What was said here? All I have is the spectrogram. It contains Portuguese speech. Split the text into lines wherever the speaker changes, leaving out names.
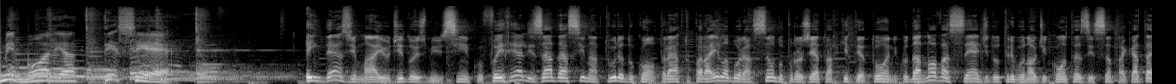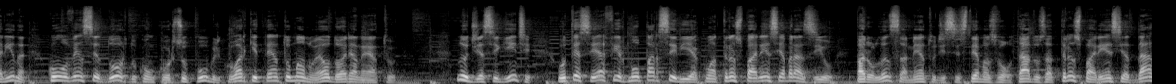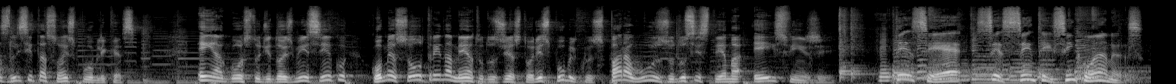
Memória TCE.
Em 10 de maio de 2005, foi realizada a assinatura do contrato para a elaboração do projeto arquitetônico da nova sede do Tribunal de Contas de Santa Catarina com o vencedor do concurso público, o arquiteto Manuel Doria Neto. No dia seguinte, o TCE firmou parceria com a Transparência Brasil para o lançamento de sistemas voltados à transparência das licitações públicas. Em agosto de 2005, começou o treinamento dos gestores públicos para o uso do sistema e-esfinge.
TCE 65 anos.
